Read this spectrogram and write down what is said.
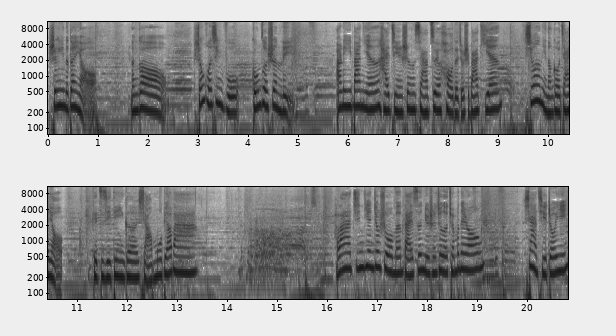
声音的段友能够生活幸福，工作顺利。二零一八年还仅剩下最后的九十八天，希望你能够加油，给自己定一个小目标吧。好啦，今天就是我们百思女神秀的全部内容。下期周一，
